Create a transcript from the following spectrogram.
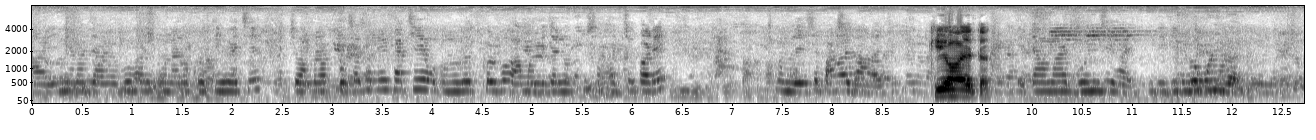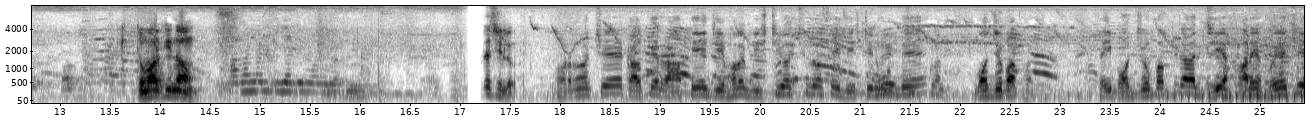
আর আমার হয় ওনারও ক্ষতি হয়েছে। তো আমরা প্রশাসনের কাছে অনুরোধ করব আমাদের যেন একটু সাহায্য করে। আমাদের এসে পাশে দাঁড়ায়। কি হয় এটা? এটা আমার বোনজি হয় দিদির তোমার কি নাম? ছিল? ঘটনা হচ্ছে কালকে রাতে যেভাবে বৃষ্টি হচ্ছিল সেই বৃষ্টির মধ্যে বজ্রপাত হয়। সেই বজ্রপাতটা যে হারে হয়েছে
